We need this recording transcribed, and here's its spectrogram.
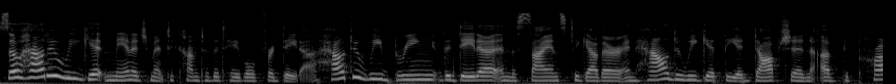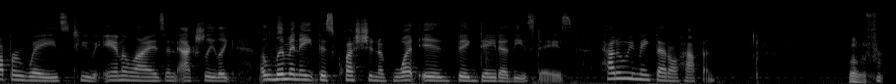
So, how do we get management to come to the table for data? How do we bring the data and the science together? And how do we get the adoption of the proper ways to analyze and actually like eliminate this question of what is big data these days? How do we make that all happen? Well, the,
